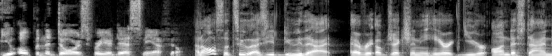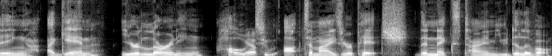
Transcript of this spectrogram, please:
you open the doors for your destiny, I feel. And also, too, as you do that, every objection you hear, you're understanding again, you're learning how yep. to optimize your pitch the next time you deliver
